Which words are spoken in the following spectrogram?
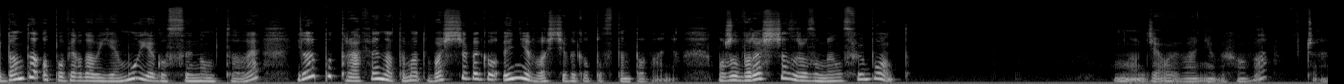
I będę opowiadał jemu i jego synom tyle, ile potrafię na temat właściwego i niewłaściwego postępowania. Może wreszcie zrozumieją swój błąd. No, działanie wychowawcze,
